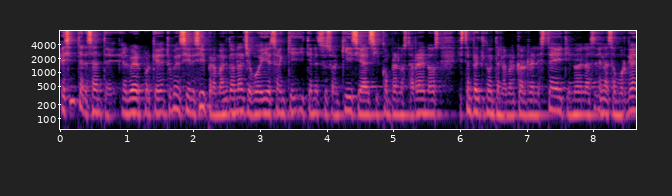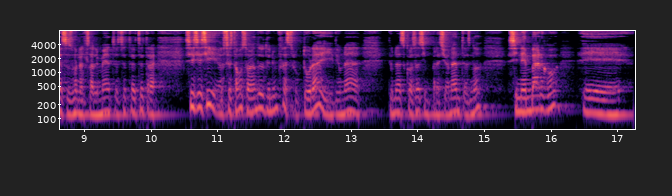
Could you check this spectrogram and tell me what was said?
Es interesante el ver, porque tú puedes decir, sí, pero McDonald's llegó y, y tiene sus franquicias y compran los terrenos y están prácticamente en el mercado del real estate y no en las, en las hamburguesas o en los alimentos, etcétera, etcétera. Sí, sí, sí, o sea, estamos hablando de una infraestructura y de, una, de unas cosas impresionantes, ¿no? Sin embargo, eh,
